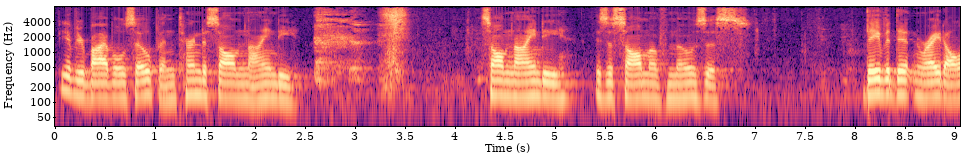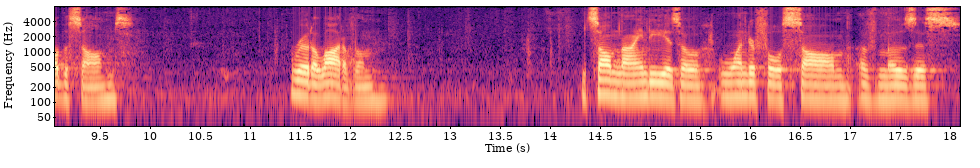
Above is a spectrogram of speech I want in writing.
If you have your Bibles open, turn to Psalm 90. Psalm 90 is a psalm of Moses. David didn't write all the psalms, wrote a lot of them. Psalm 90 is a wonderful psalm of Moses.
